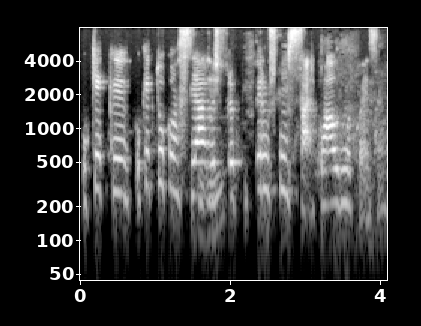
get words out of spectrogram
o que é que, o que, é que tu aconselhavas Uhum. para podermos começar com alguma coisa?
